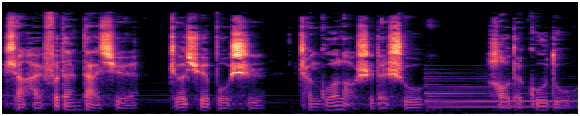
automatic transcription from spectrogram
上海复旦大学哲学博士陈果老师的书《好的孤独》。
